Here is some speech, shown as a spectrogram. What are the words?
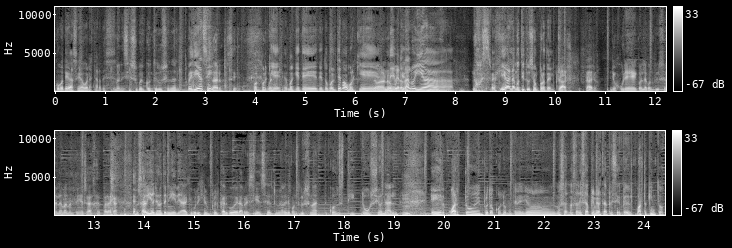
¿Cómo te va, Seba? Buenas tardes. Amanecí súper constitucional. ¿Hoy día sí? Claro, sí. ¿Por, porque, porque te, te, tocó el tema o porque de verdad lo lleva... No, lleva la constitución por dentro. Claro, claro. Yo juré con la constitución en la mano antes de trabajar para acá. Tú sabías, yo no tenía idea que, por ejemplo, el cargo de la presidencia del Tribunal de Constitucional, constitucional ¿Mm? el cuarto en protocolo. No tenía, yo no, sabía, primero está el presidente, el cuarto, quinto,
